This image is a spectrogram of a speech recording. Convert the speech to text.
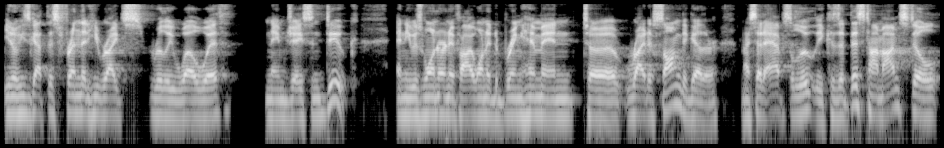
you know, he's got this friend that he writes really well with named Jason Duke. And he was wondering if I wanted to bring him in to write a song together. And I said, absolutely. Because at this time, I'm still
